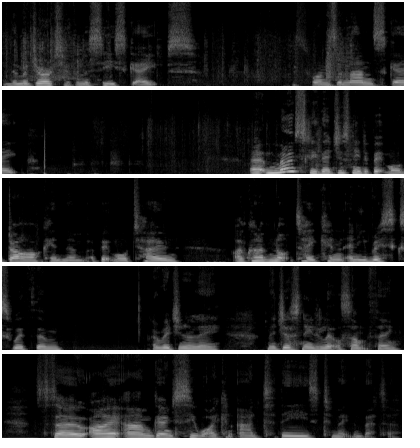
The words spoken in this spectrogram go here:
the majority of them are seascapes. This one's a landscape. Uh, mostly they just need a bit more dark in them, a bit more tone. I've kind of not taken any risks with them originally. They just need a little something. So I am going to see what I can add to these to make them better.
